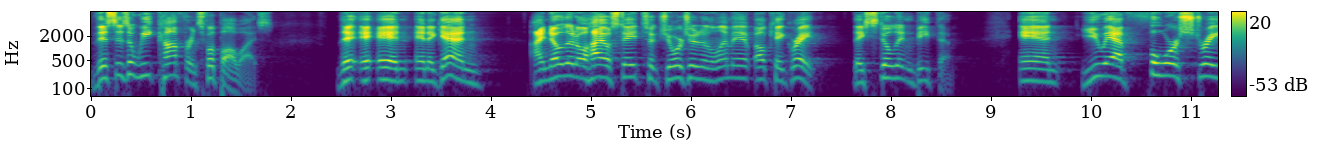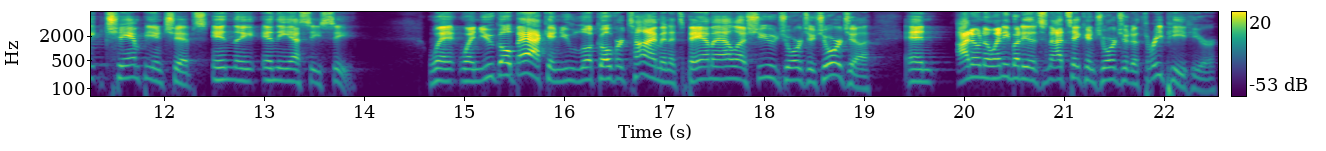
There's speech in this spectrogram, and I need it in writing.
This is a weak conference football wise. And and again, I know that Ohio State took Georgia to the limit. Okay, great. They still didn't beat them. And you have four straight championships in the in the SEC. When when you go back and you look over time and it's Bama, LSU, Georgia, Georgia, and I don't know anybody that's not taken Georgia to three-peat here.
